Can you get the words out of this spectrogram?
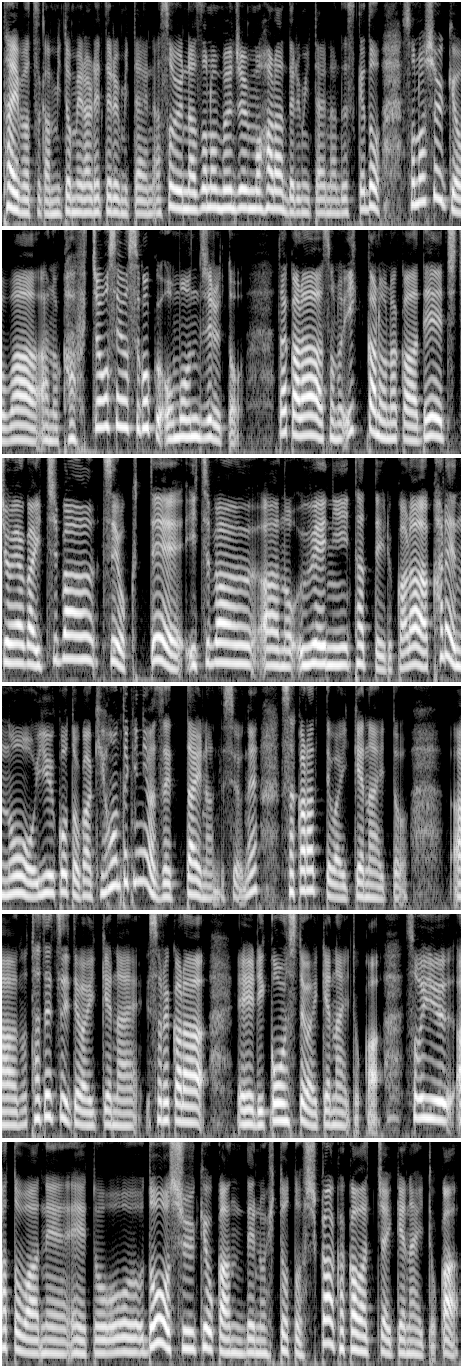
体罰が認められてるみたいなそういう謎の矛盾もはらんでるみたいなんですけどその宗教はあの家父長制をすごく重んじると。だからその一家の中で父親が一番強くて一番あの上に立っているから彼の言うことが基本的には絶対なんですよね。逆らってはいけないと。あの立てついてはいけない。それから、えー、離婚してはいけないとか。そういうあとはね、えーと、同宗教間での人としか関わっちゃいけないとか、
